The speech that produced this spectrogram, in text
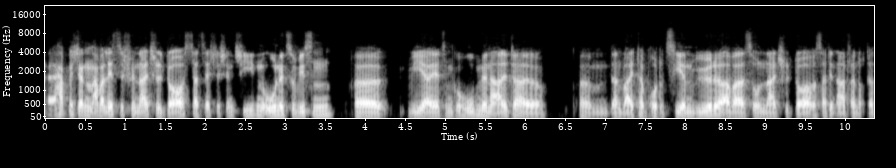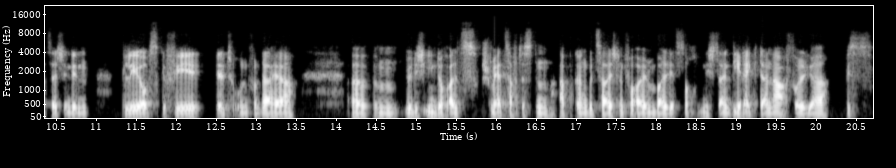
Äh, habe mich dann aber letztlich für Nigel Dawes tatsächlich entschieden, ohne zu wissen, äh, wie er jetzt im gehobenen Alter äh, ähm, dann weiter produzieren würde. Aber so ein Nigel Dawes hat den Adlern doch tatsächlich in den Playoffs gefehlt und von daher ähm, würde ich ihn doch als schmerzhaftesten Abgang bezeichnen, vor allem weil jetzt noch nicht sein direkter Nachfolger bis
